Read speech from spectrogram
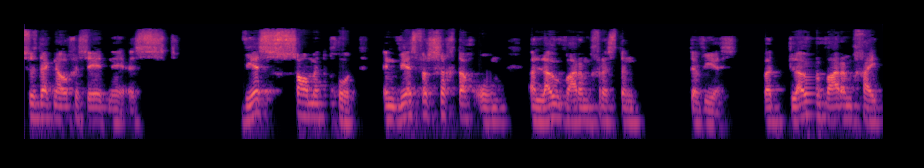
soos ek nou gesê het, nee, is wees saam met God en wees versigtig om 'n lou warm Christen te wees. Wat blou warmheid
